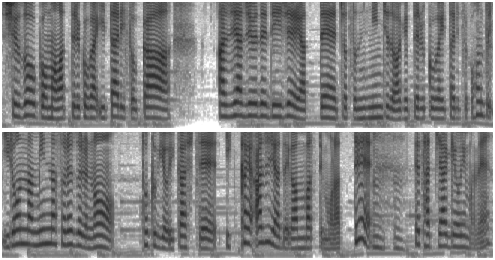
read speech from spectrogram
酒造庫を回ってる子がいたりとかアジア中で DJ やってちょっと認知度上げてる子がいたりとか本当いろんなみんなそれぞれの特技を生かして一回アジアで頑張ってもらって、うんうん。で立ち上げを今ね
